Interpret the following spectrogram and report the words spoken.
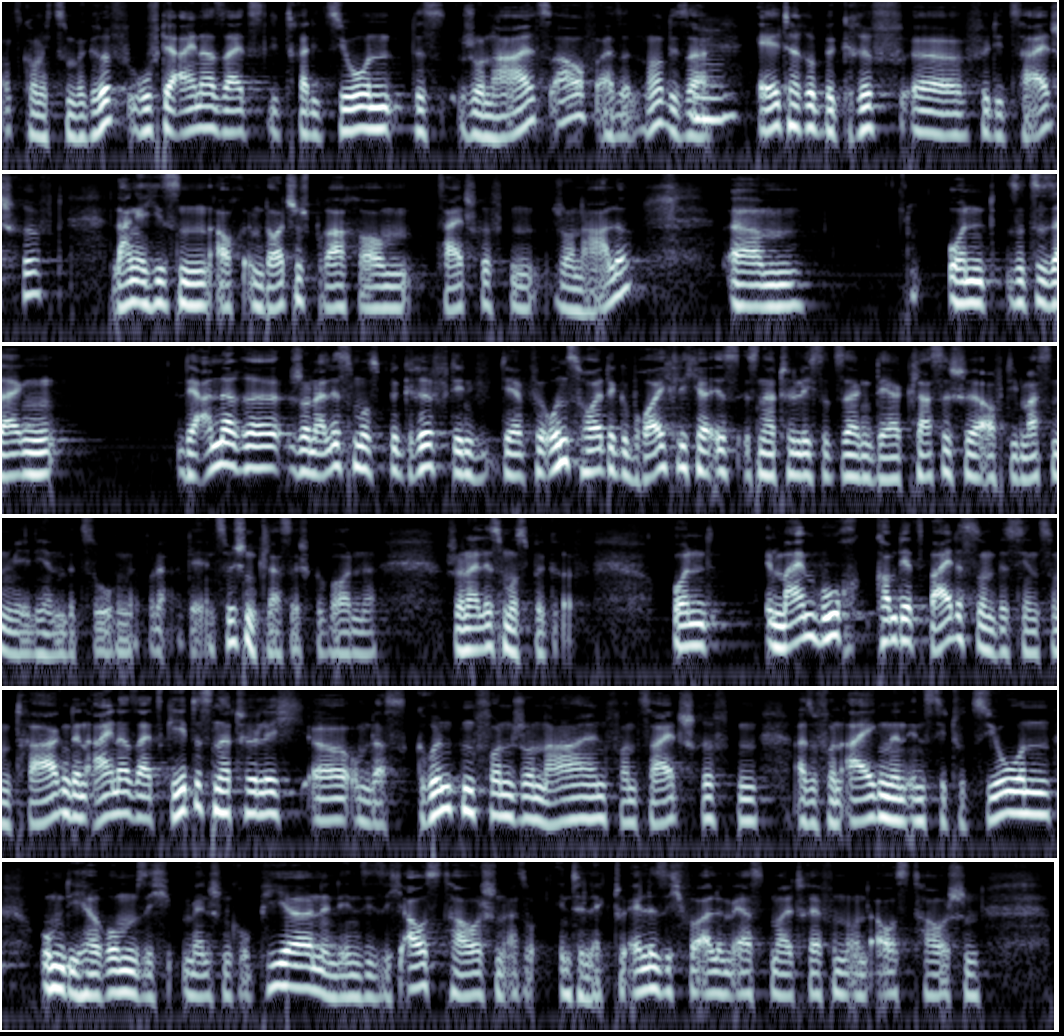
jetzt komme ich zum Begriff, ruft er einerseits die Tradition des Journals auf, also ne, dieser mhm. ältere Begriff äh, für die Zeitschrift. Lange hießen auch im deutschen Sprachraum Zeitschriften Journale. Ähm, und sozusagen der andere Journalismusbegriff, den, der für uns heute gebräuchlicher ist, ist natürlich sozusagen der klassische auf die Massenmedien bezogene oder der inzwischen klassisch gewordene Journalismusbegriff. Und in meinem Buch kommt jetzt beides so ein bisschen zum Tragen, denn einerseits geht es natürlich äh, um das Gründen von Journalen, von Zeitschriften, also von eigenen Institutionen, um die herum sich Menschen gruppieren, in denen sie sich austauschen, also Intellektuelle sich vor allem erstmal treffen und austauschen.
